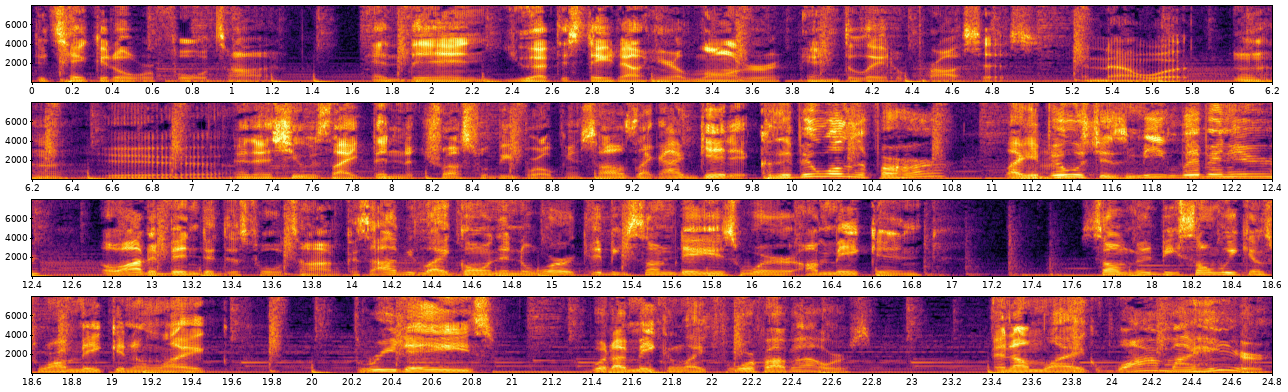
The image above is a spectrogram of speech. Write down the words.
to take it over full time, and then you have to stay down here longer and delay the process. And now what? Mm-hmm. Yeah, And then she was like, then the trust will be broken. So I was like, I get it. Because if it wasn't for her, like if it was just me living here, oh, I'd have been did this full time. Because I'd be like going into work. It'd be some days where I'm making some. It'd be some weekends where I'm making in like three days what I'm making like four or five hours. And I'm like, why am I here?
